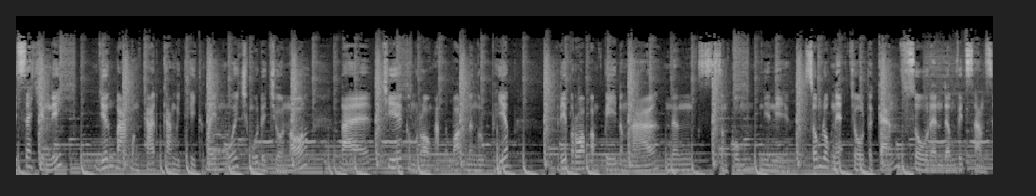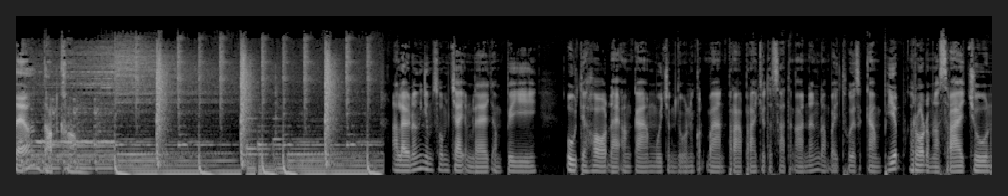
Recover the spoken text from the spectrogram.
ពិសេសជាងនេះយើងបានបង្កើតកម្មវិធីថ្មីមួយឈ្មោះ The Journal ដែលជាកម្រងអត្ថបទនិងរូបភាពរៀបរាប់អំពីដំណើរនិងសង្គមនានាសូមលោកអ្នកចូលទៅកាន់ sorandomwithsansel.com ឥឡូវហ្នឹងខ្ញុំសូមចែកអំលែកអំពីឧទាហរណ៍ដែលអង្គការមួយចំនួនគាត់បានប្រើប្រាស់យុទ្ធសាស្ត្រទាំងអស់ហ្នឹងដើម្បីធ្វើសកម្មភាពរកដំណោះស្រាយជូន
